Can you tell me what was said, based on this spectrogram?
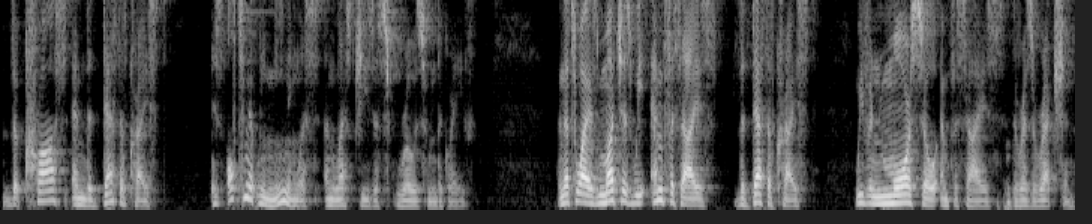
the cross and the death of Christ is ultimately meaningless unless Jesus rose from the grave. And that's why, as much as we emphasize the death of Christ, we even more so emphasize the resurrection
